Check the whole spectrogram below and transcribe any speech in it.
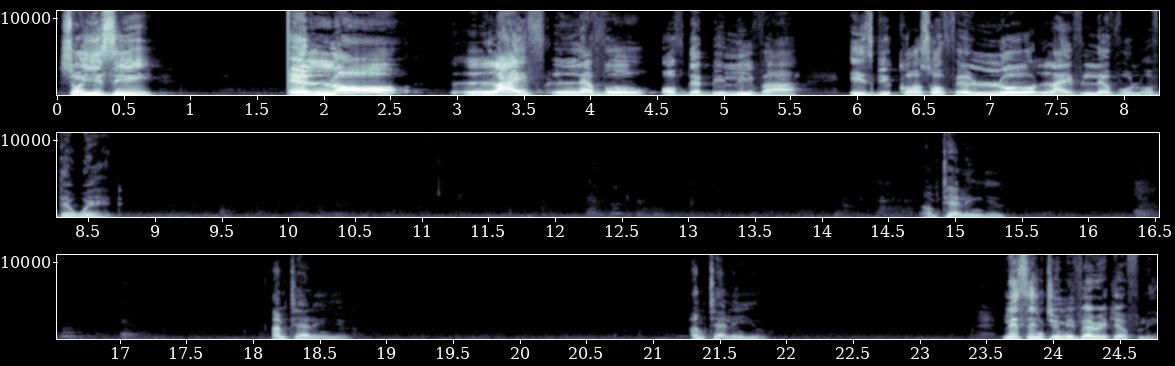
So you see, a low life level of the believer is because of a low life level of the word. I'm telling you. I'm telling you. I'm telling you. Listen to me very carefully.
